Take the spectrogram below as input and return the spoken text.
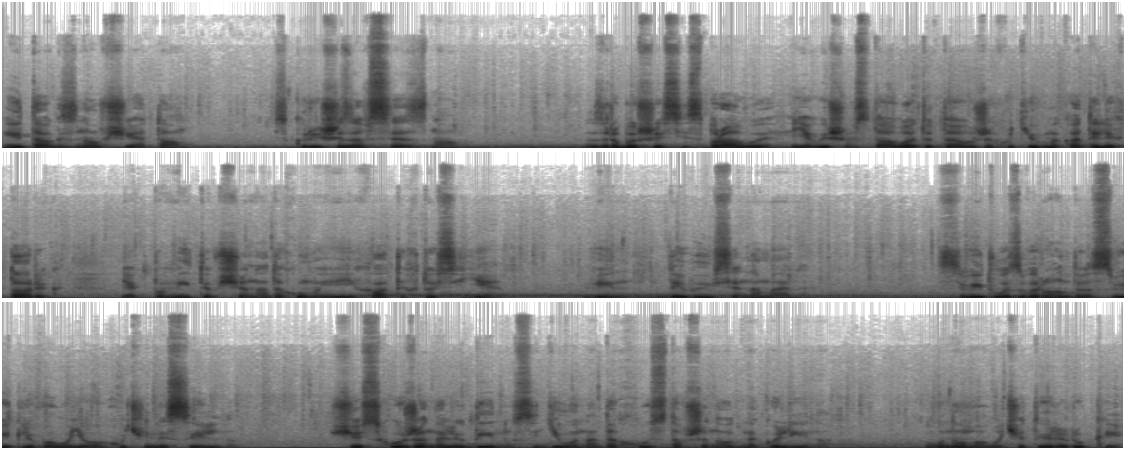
і так знав, що я там. Скоріше за все знав. Зробивши всі справи, я вийшов з туалету та вже хотів вмикати ліхтарик, як помітив, що на даху моєї хати хтось є. Він дивився на мене. Світло з веранди освітлювало його, хоч і не сильно. Щось схоже на людину сиділо на даху, ставши на одне коліно. Воно мало чотири руки,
